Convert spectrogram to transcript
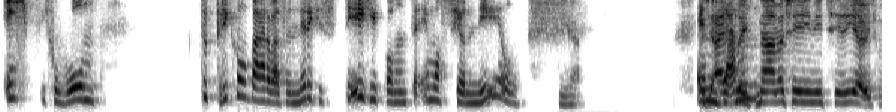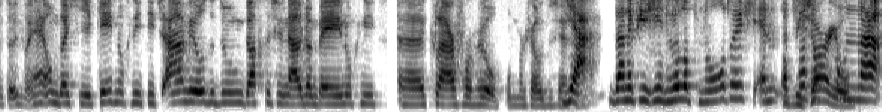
echt gewoon te prikkelbaar was en nergens tegen kon en te emotioneel. Ja. Dus en eigenlijk dan... namen ze je niet serieus. Want, hè, omdat je je kind nog niet iets aan wilde doen, dachten ze, nou, dan ben je nog niet uh, klaar voor hulp, om maar zo te zeggen. Ja, dan heb je geen hulp nodig. En Wat het bizar, was ook omdat,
